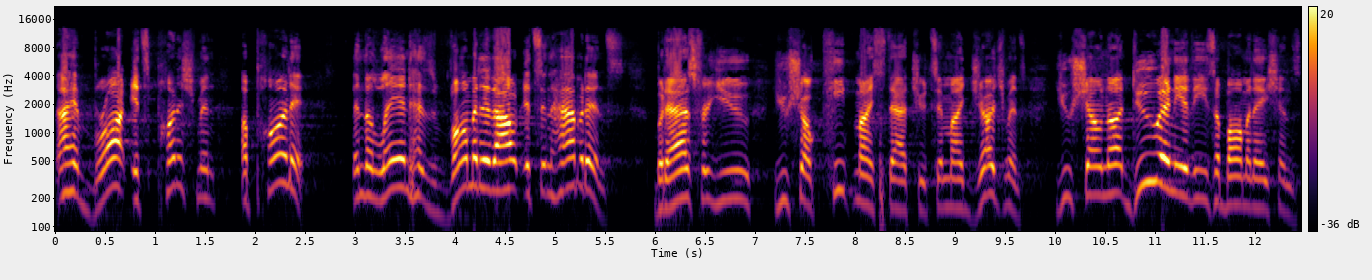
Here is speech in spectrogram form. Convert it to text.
I have brought its punishment upon it, and the land has vomited out its inhabitants. But as for you, you shall keep my statutes and my judgments. You shall not do any of these abominations,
